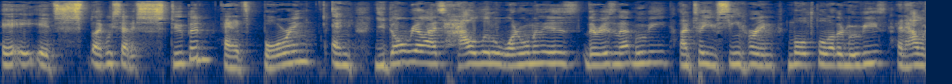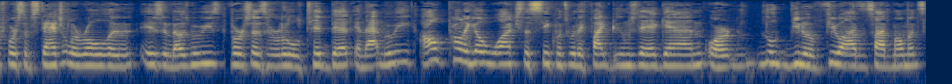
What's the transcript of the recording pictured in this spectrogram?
It, it's like we said, it's stupid and it's boring, and you don't realize how little Wonder Woman is there is in that movie until you've seen her in multiple other movies and how much more substantial her role is in those movies versus her little tidbit in that movie. I'll probably go watch the sequence where they fight Doomsday again, or you know, a few odds and sides moments,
